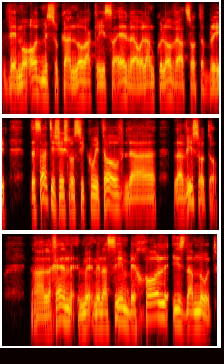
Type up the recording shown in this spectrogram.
ומאוד מסוכן, לא רק לישראל והעולם כולו וארצות הברית, דסנטי שיש לו סיכוי טוב לה, להביס אותו. אה, לכן מנסים בכל הזדמנות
